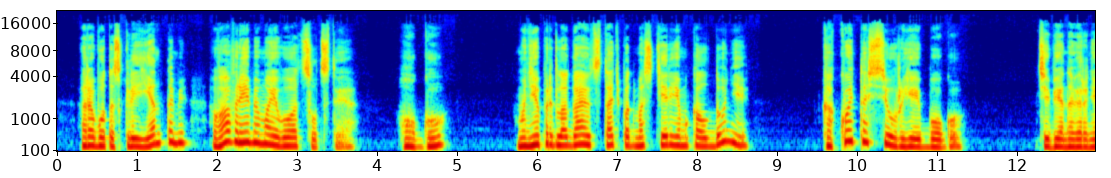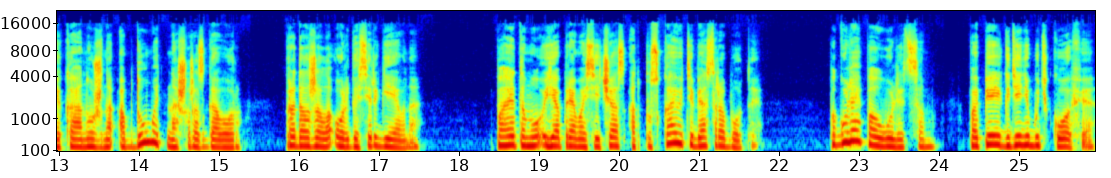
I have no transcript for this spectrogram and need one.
— работа с клиентами во время моего отсутствия. Ого! Мне предлагают стать подмастерьем колдуньи? Какой-то сюр, ей-богу! «Тебе наверняка нужно обдумать наш разговор», — продолжала Ольга Сергеевна. «Поэтому я прямо сейчас отпускаю тебя с работы. Погуляй по улицам, попей где-нибудь кофе.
